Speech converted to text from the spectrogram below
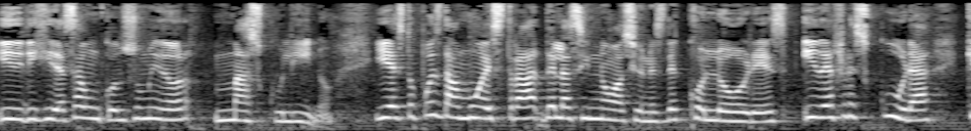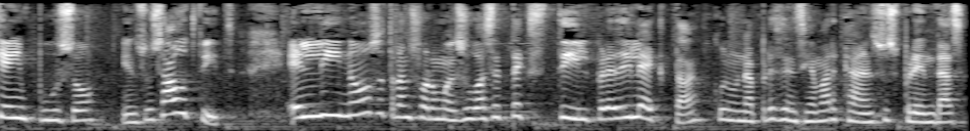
y dirigidas a un consumidor masculino. Y esto pues da muestra de las innovaciones de colores y de frescura que impuso en sus outfits. El lino se transformó en su base textil predilecta, con una presencia marcada en sus prendas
